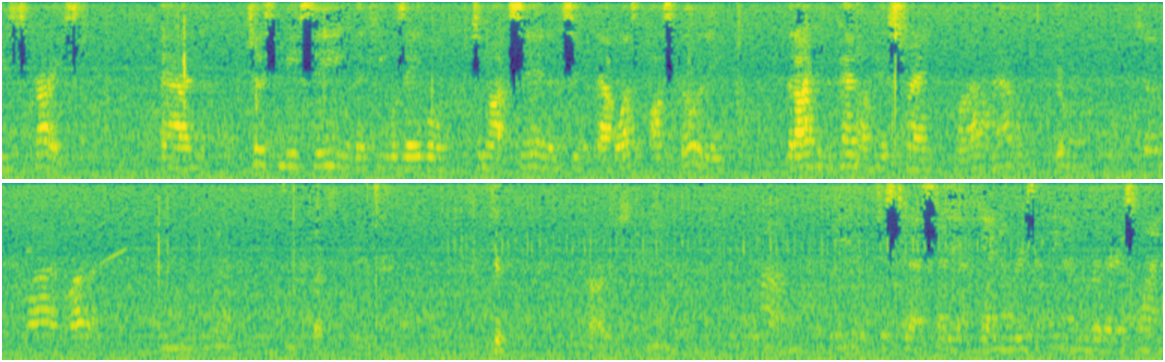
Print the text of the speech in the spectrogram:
Jesus Christ. And just me seeing that he was able to not sin and see that that was a possibility, that I can depend on his strength when I don't have it. Yep. So, well, I love it. Here. Um, we just did a study on Daniel recently, and I remember there is one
